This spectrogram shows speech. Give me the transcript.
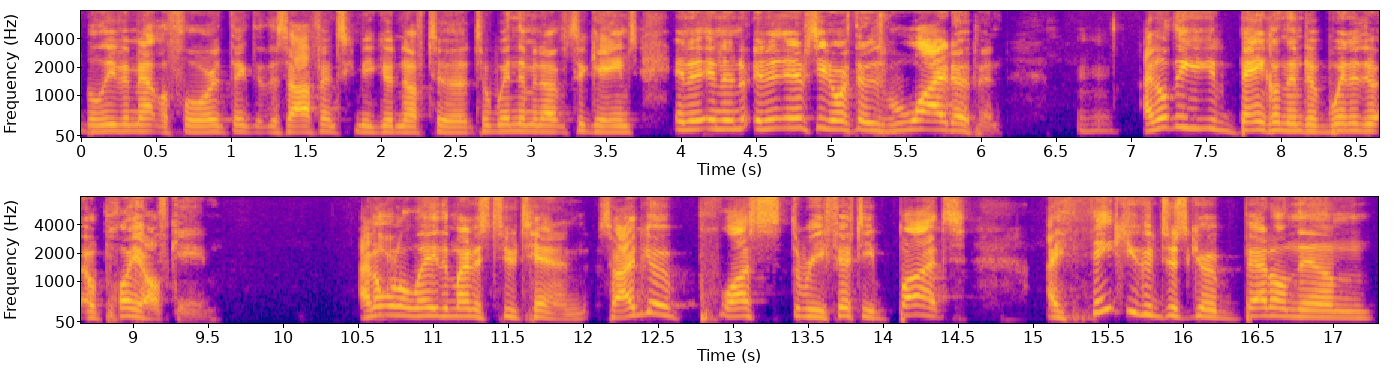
believe in Matt Lafleur and think that this offense can be good enough to to win them enough to games in, a, in, an, in an NFC North that is wide open. Mm-hmm. I don't think you can bank on them to win a, a playoff game. I don't want to lay the minus 210. So I'd go plus 350, but I think you could just go bet on them.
